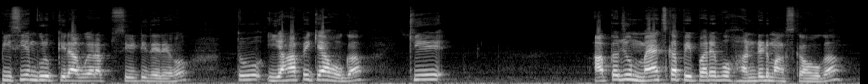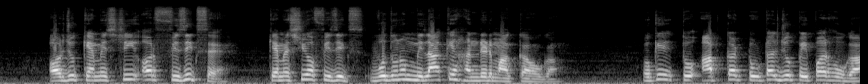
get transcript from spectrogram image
पीसीएम ग्रुप के लिए अगर आप सीटी दे रहे हो तो यहाँ पे क्या होगा कि आपका जो मैथ्स का पेपर है वो हंड्रेड मार्क्स का होगा और जो केमिस्ट्री और फिजिक्स है केमिस्ट्री और फिजिक्स वो दोनों मिला के हंड्रेड मार्क का होगा। ओके तो आपका टोटल जो पेपर होगा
